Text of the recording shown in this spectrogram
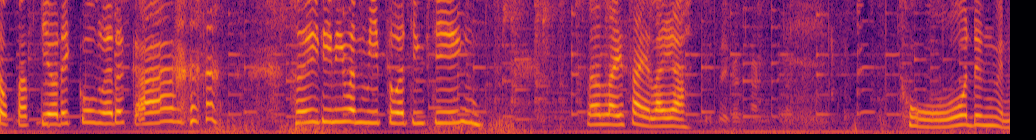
ตกแป๊บเดียวได้กุ้งแล้วนะคะเฮ้ย ที่นี่มันมีตัวจริงๆ แล้วอะไรใส่อะไรอะ โห ดึงเหมือน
